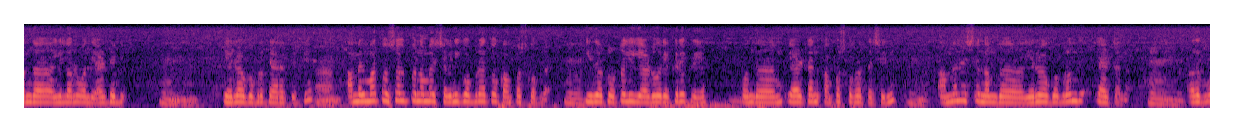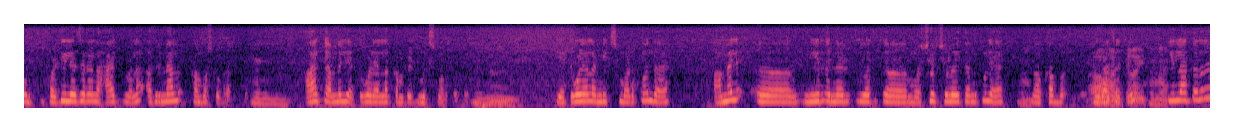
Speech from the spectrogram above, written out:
ಒಂದು ಇಲ್ಲಾಂದ್ರೆ ಒಂದು ಎರಡು ಡಬ್ಬಿ ಎರೆಹುಳ ಗೊಬ್ಬರ ತಯಾರಾಗ್ತೈತಿ. ಆಮೇಲೆ ಮತ್ತೆ ಸ್ವಲ್ಪ ನಮ್ಮ ಸಗಣಿ ಗೊಬ್ಬರ ಅಥವಾ ಕಾಂಪೋಸ್ಟ್ ಗೊಬ್ಬರ ಇದು ಟೋಟಲಿ ಎರಡೂವರೆ ಎಕರೆಗೆ ರೀ ಒಂದು ಎರಡು ಟನ್ ಕಾಂಪೋಸ್ಟ್ ಗೊಬ್ಬರ ತರಿಸೀನಿ. ಆಮೇಲೆ ಶ- ನಮ್ದು ಎರೆ ಗೊಬ್ಬರ ಒಂದು ಎರಡು ಟನ್. ಅದಕ್ಕೆ ಫರ್ಟಿಲೈಸರ್ ಎಲ್ಲ ಹಾಕಿದ್ಮೇಲೆ ಅದ್ರ ಮೇಲೆ ಕಾಂಪೋಸ್ಟ್ ಗೊಬ್ಬರ ಹಾಕ್ತೀವಿ ಹಾಕಿ ಆಮೇಲೆ ಎತ್ತುಗಳೆಲ್ಲ ಕಂಪ್ಲೀಟ್ ಮಿಕ್ಸ್ ಮಾಡ್ಕೊತೀವಿ ಎತ್ತುಗಳೆಲ್ಲ ಮಿಕ್ಸ್ ಮಾಡ್ಕೊಂಡು ಆಮೇಲೆ ನೀರು ಇವತ್ತು ಮೊಶ್ಚರ್ ಚಲೋ ಐತೆ ಅಂದ್ಕೂಲೆ ನಾವು ಕಬ್ಬು ಇಲ್ಲ ಅಂತಂದ್ರೆ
